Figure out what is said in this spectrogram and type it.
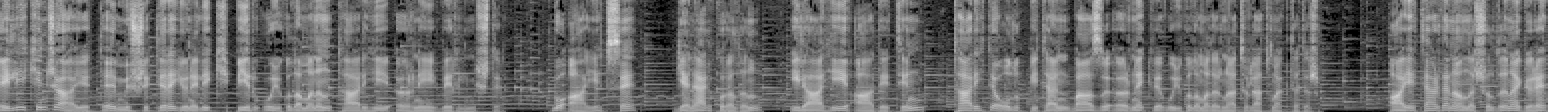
52. ayette müşriklere yönelik bir uygulamanın tarihi örneği verilmişti. Bu ayet ise genel kuralın, ilahi adetin, tarihte olup biten bazı örnek ve uygulamalarını hatırlatmaktadır. Ayetlerden anlaşıldığına göre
